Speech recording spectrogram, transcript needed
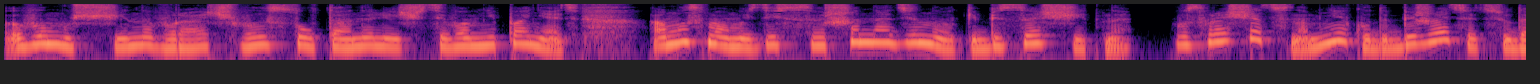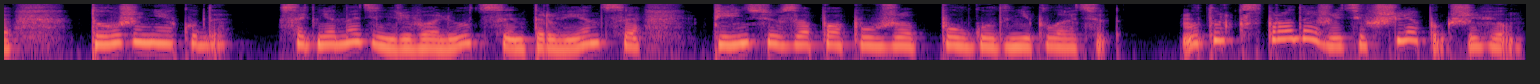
Вы мужчина, врач, вы султана лечите, вам не понять. А мы с мамой здесь совершенно одиноки, беззащитны. Возвращаться нам некуда, бежать отсюда тоже некуда. Со дня на день революция, интервенция, пенсию за папу уже полгода не платят. Мы только с продажи этих шляпок живем.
